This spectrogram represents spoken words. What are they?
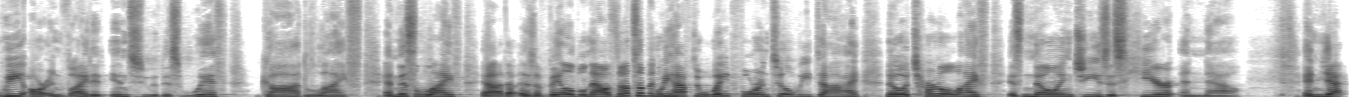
We are invited into this with God life. And this life uh, that is available now is not something we have to wait for until we die. No, eternal life is knowing Jesus here and now. And yet,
